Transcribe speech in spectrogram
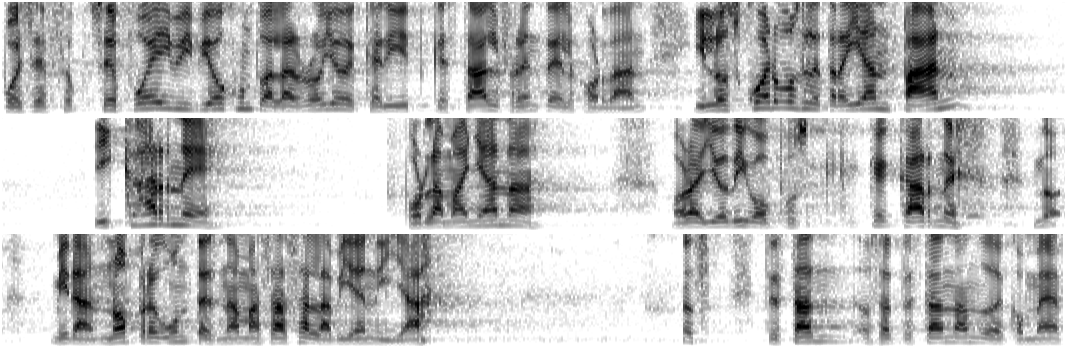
pues se fue, y vivió junto al arroyo de Kerit, que está al frente del Jordán, y los cuervos le traían pan y carne por la mañana. Ahora yo digo, pues, ¿qué, carne? No, mira, no preguntes, nada más házala bien y ya. Te están, o sea, te están dando de comer.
